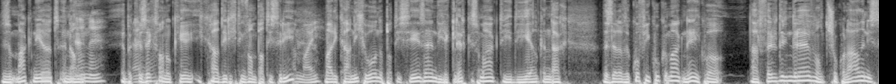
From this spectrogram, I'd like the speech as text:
Dus het maakt niet uit. En dan Nee, nee. heb ik gezegd van oké, ik ga die richting van patisserie. Amai. Maar ik ga niet gewoon de patissier zijn die eclairtjes maakt, die, die elke dag dezelfde koffiekoeken maakt. Nee, ik wou daar verder in drijven, want chocolade is,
